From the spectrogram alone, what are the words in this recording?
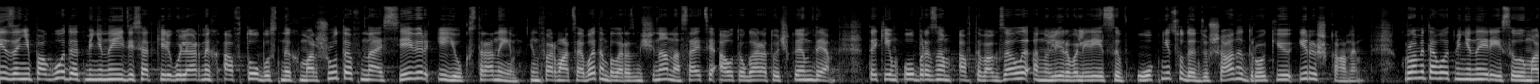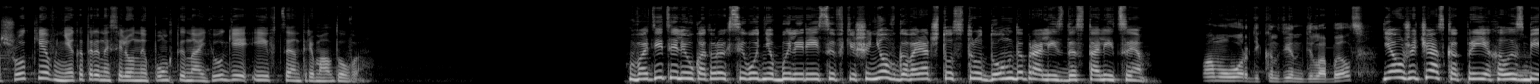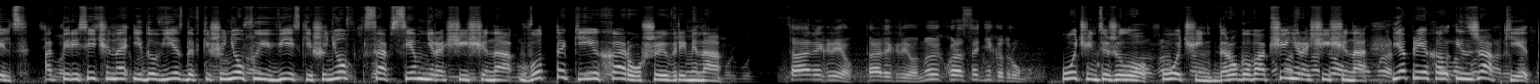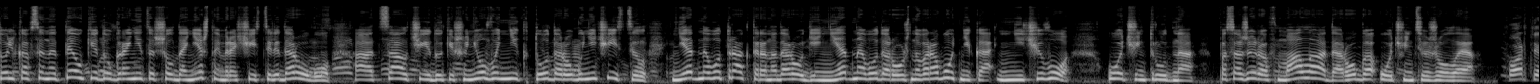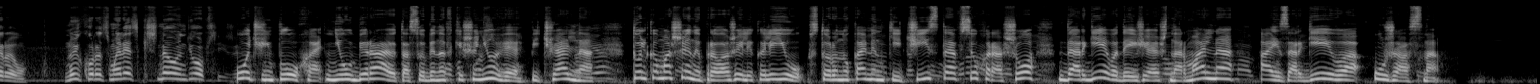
Из-за непогоды отменены десятки регулярных автобусных маршрутов на север и юг страны. Информация об этом была размещена на сайте autogara.md. Таким образом, автовокзалы аннулировали рейсы в Окницу, Дандюшаны, Дрокию и Рыжканы. Кроме того, отменены рейсовые маршрутки в некоторые населенные пункты на юге и в центре Молдовы. Водители, у которых сегодня были рейсы в Кишинев, говорят, что с трудом добрались до столицы. Я уже час как приехал из Бельц. От Пересечена и до въезда в Кишинев и весь Кишинев совсем не расчищено. Вот такие хорошие времена. Ну и очень тяжело, очень. Дорога вообще не расчищена. Я приехал из Жабки. Только в Сенетеуке до границы с Шелдонештами расчистили дорогу. А от Салчи до Кишинева никто дорогу не чистил. Ни одного трактора на дороге, ни одного дорожного работника. Ничего. Очень трудно. Пассажиров мало, а дорога очень тяжелая. Ну Очень плохо. Не убирают, особенно в Кишиневе. Печально. Только машины проложили колею. В сторону Каменки чисто, все хорошо. До Аргеева доезжаешь нормально, а из Аргеева ужасно.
